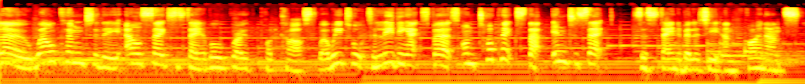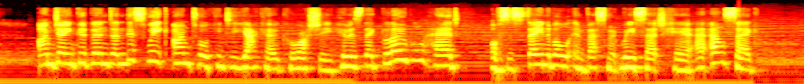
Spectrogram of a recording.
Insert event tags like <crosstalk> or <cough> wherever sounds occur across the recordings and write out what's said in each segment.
Hello, welcome to the LSEG Sustainable Growth Podcast, where we talk to leading experts on topics that intersect sustainability and finance. I'm Jane Goodland, and this week I'm talking to Jaakko Kooroshy, who is the Global Head of Sustainable Investment Research here at LSEG.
